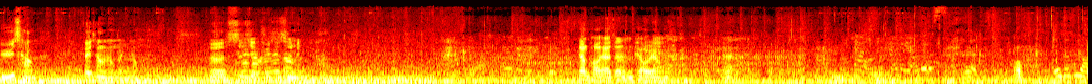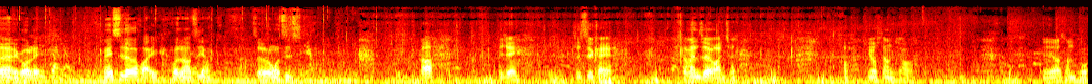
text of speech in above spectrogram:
渔场。非常有名哦，呃，世界举世知名的，这样跑起来真的很漂亮。嗯，哦，真的有够累，每次都在怀疑，为什么这样责问我自己？啊，已经十四 K 了，三分之二完成。哦，又上桥了，也要上坡，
